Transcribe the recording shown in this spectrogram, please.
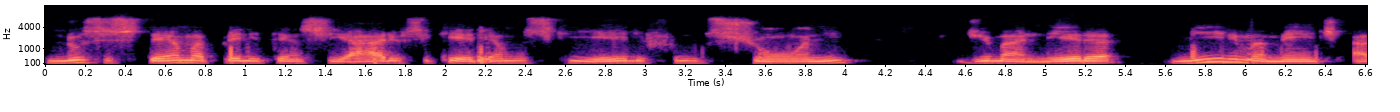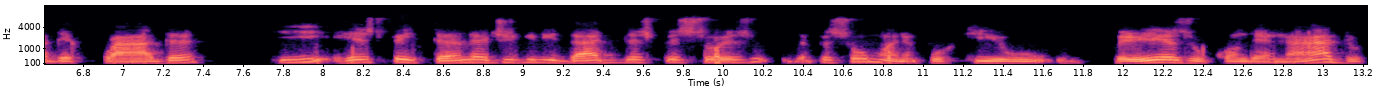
no sistema penitenciário se queremos que ele funcione de maneira minimamente adequada e respeitando a dignidade das pessoas, da pessoa humana, porque o preso, o condenado,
